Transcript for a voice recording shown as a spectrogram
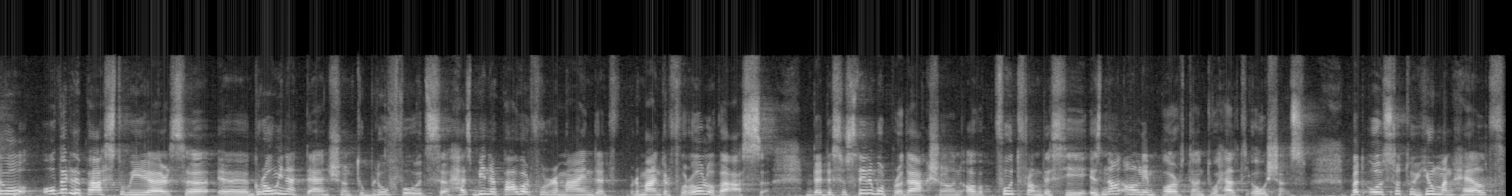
So over the past two years, uh, uh, growing attention to blue foods has been a powerful reminder, reminder for all of us that the sustainable production of food from the sea is not only important to healthy oceans, but also to human health,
